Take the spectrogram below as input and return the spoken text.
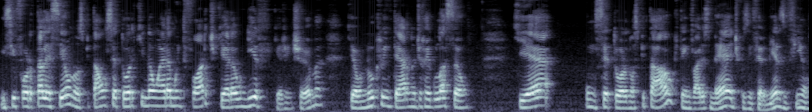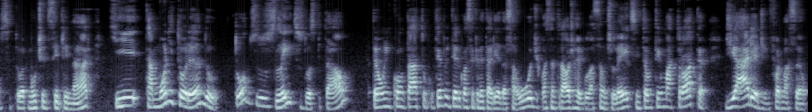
e se fortaleceu no hospital um setor que não era muito forte, que era o NIR, que a gente chama, que é o Núcleo Interno de Regulação, que é um setor no hospital, que tem vários médicos, enfermeiros, enfim, é um setor multidisciplinar, que está monitorando todos os leitos do hospital, estão em contato o tempo inteiro com a Secretaria da Saúde, com a Central de Regulação de Leitos, então tem uma troca diária de informação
